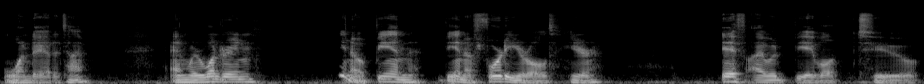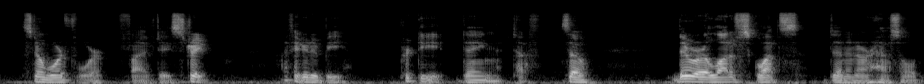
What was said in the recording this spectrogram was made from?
one day at a time. And we're wondering, you know, being being a 40 year old here, if I would be able to snowboard for five days straight. I figured it'd be pretty dang tough. So there were a lot of squats done in our household.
